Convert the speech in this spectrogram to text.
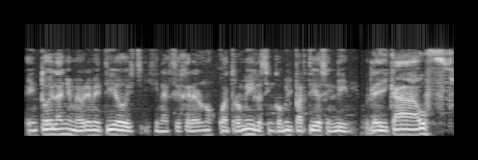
En todo el año me habré metido, sin exagerar, unos 4.000 o 5.000 partidos en línea. Le dedicaba, uff,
